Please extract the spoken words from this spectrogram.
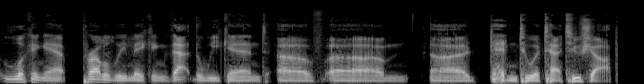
looking at probably making that the weekend of um, uh, heading to a tattoo shop.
